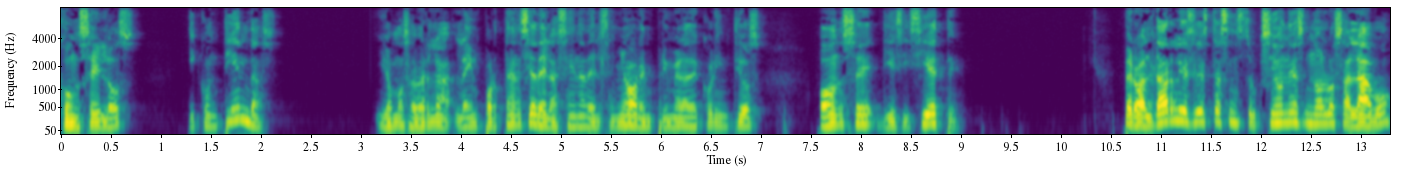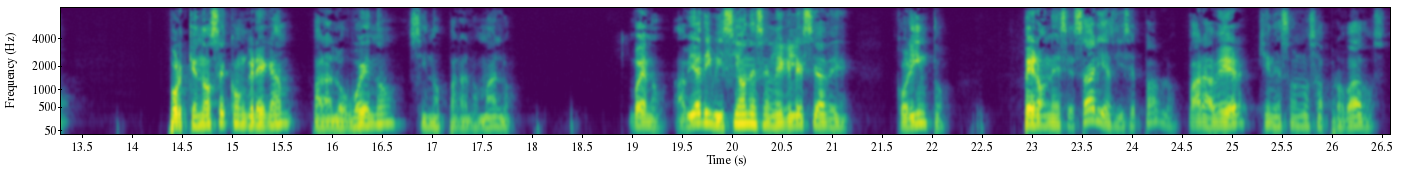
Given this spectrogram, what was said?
con celos y contiendas? Y vamos a ver la, la importancia de la cena del Señor en Primera de Corintios 11, 17. Pero al darles estas instrucciones no los alabo, porque no se congregan para lo bueno, sino para lo malo. Bueno, había divisiones en la iglesia de Corinto, pero necesarias, dice Pablo, para ver quiénes son los aprobados.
